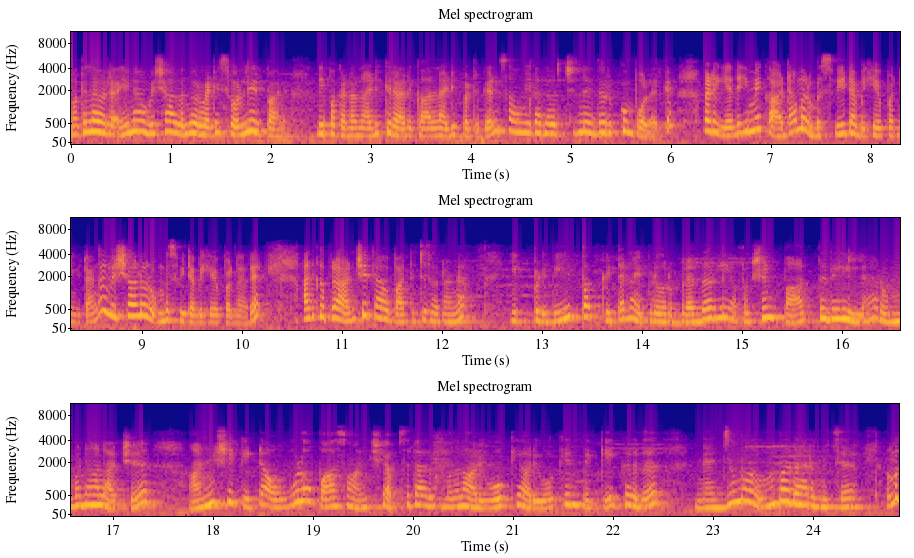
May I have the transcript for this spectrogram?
முதல்ல ஒரு ஏன்னா விஷால் வந்து ஒரு வாட்டி சொல்லியிருப்பார் தீபக் அண்ணா நடிக்கிறாரு காலில் அடிபட்டிருக்குன்னு. ஸோ அவங்களுக்கு அது ஒரு சின்ன இது இருக்கும் போல இருக்கு. பட் எதையுமே காட்டாமல் ரொம்ப ஸ்வீட்டாக பிஹேவ் பண்ணிக்கிட்டாங்க. விஷாலும் ரொம்ப ஸ்வீட்டாக பிஹேவ் பண்ணார். அதுக்கப்புறம் அன்ஷிதாவை பார்த்துட்டு சொன்னாங்க இப்படி தீபக் கிட்ட நான் இப்படி ஒரு பிரதர்லி அஃபெக்ஷன் பார்த்ததே இல்லை. ரொம்ப நாள் ஆச்சு. அன்ஷி கிட்ட அவ்வளோ பாசம். அன்ஷி அப்செட்டாக இருக்கும் போதெல்லாம் ஆரி ஓகே ஆரி ஓகேன்னு போய் கேட்குறது நிஜமாக ரொம்ப இதாக இருந்துச்சு. ரொம்ப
